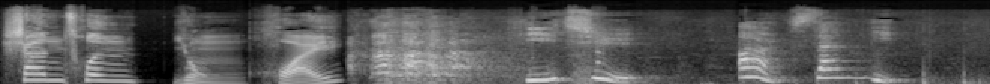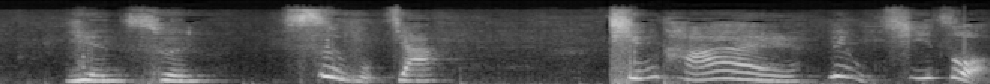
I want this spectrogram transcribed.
山村咏怀》。一去二三里，烟村四五家，亭台六七座，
